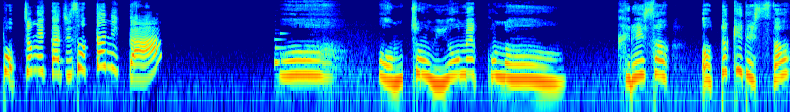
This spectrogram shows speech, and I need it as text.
법정에까지 섰다니까. 와, 엄청 위험했구나. 그래서 어떻게 됐어?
